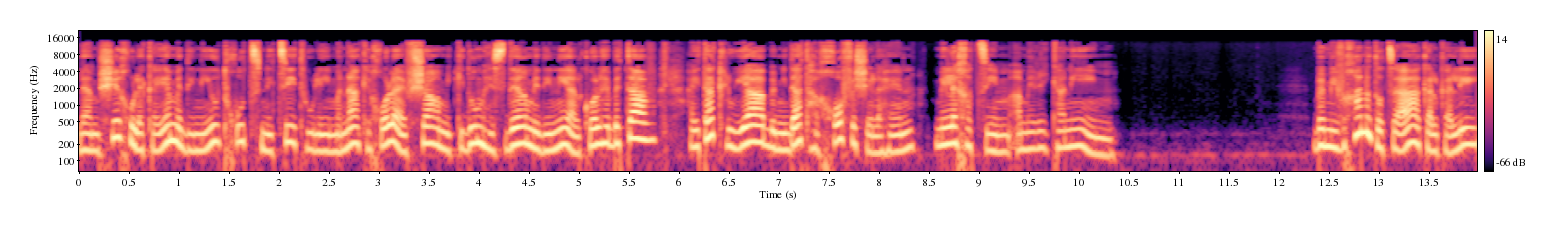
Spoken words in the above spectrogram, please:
להמשיך ולקיים מדיניות חוץ ניצית ולהימנע ככל האפשר מקידום הסדר מדיני על כל היבטיו, הייתה תלויה במידת החופש שלהן מלחצים אמריקניים. במבחן התוצאה הכלכלי,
